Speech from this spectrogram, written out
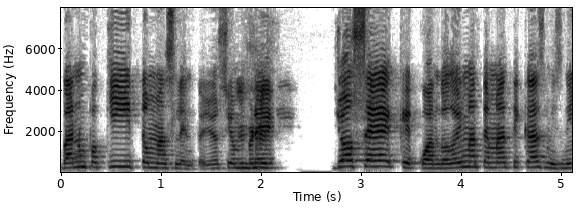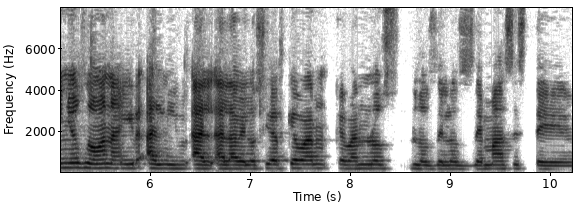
van un poquito más lento. Yo siempre... Yo sé que cuando doy matemáticas, mis niños no van a ir al, a la velocidad que van, que van los, los de los demás este,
